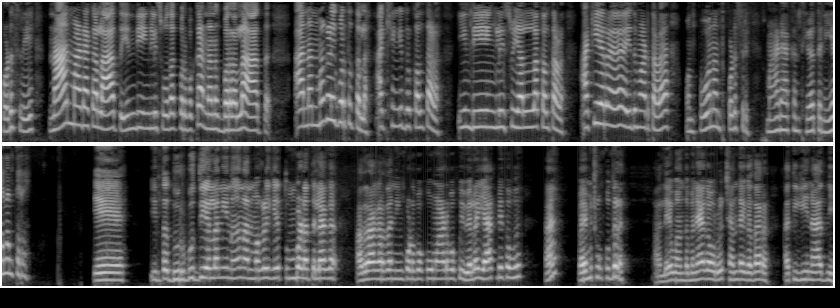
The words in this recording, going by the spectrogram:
ಕೊಡಿಸ್ರಿ. ನಾನು ಮಾಡ್ಯಾಕಲ್ಲ ಆತ. ಹಿಂದಿ, ಇಂಗ್ಲೀಷ್ ಓದಕ್ಕೆ ಬರ್ಬೇಕಾ, ನನಗೆ ಬರಲ್ಲ ಆತ. ಆ ನನ್ನ ಮಗಳಿಗೆ ಬರ್ತತಲ್ಲ, ಆಕೆ ಹೆಂಗಿದ್ರು ಕಲ್ತಾಳೆ. ಹಿಂದಿ, ಇಂಗ್ಲೀಷು ಎಲ್ಲ ಕಲ್ತಾಳೆ. ಆಕೆಯರ ಇದು ಮಾಡ್ತಾಳ? ಒಂದು ಫೋನ್ ಅಂತ ಕೊಡಿಸ್ರಿ. ಮಾಡ್ಯಾಕಂತ ಹೇಳ್ತೇನೆ. ಏನಂತೀರಿ? ಏ, ಇಂಥ ದುರ್ಬುದ್ಧಿ ಎಲ್ಲ ನೀನು ನನ್ನ ಮಗಳಿಗೆ ತುಂಬಡ ತಲ್ಯಾಗ. ಅದ್ರಾಗ ಅರ್ಧ ನಿಂಗೆ ಕೊಡ್ಬೇಕು, ಮಾಡ್ಬೇಕು, ಇವೆಲ್ಲ ಯಾಕೆ ಬೇಕವು ಹಾ ಬೈ ಕುದ್ರೆ ಕುಂದ್ರ. ಅಲ್ಲೇ ಒಂದು ಮನ್ಯಾಗ ಅವರು ಚಂದಾಗ ಅದಾರ. ಅತಿಗೆ ನಾದ್ನಿ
